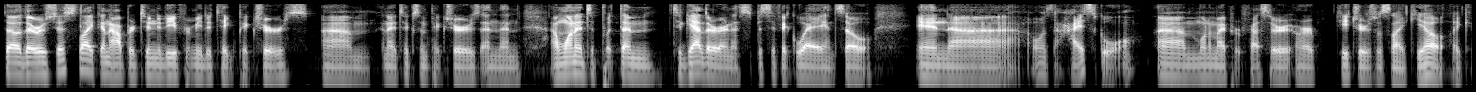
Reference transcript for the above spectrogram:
so there was just like an opportunity for me to take pictures, um, and I took some pictures, and then I wanted to put them together in a specific way. And so, in uh, what was it, high school, um, one of my professor or teachers was like, "Yo, like,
